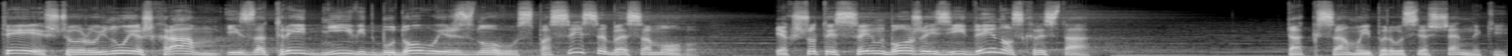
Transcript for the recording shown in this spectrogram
Ти, що руйнуєш храм і за три дні відбудовуєш знову, спаси себе самого. Якщо ти син Божий, зійди з Христа. Так само і первосвященники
